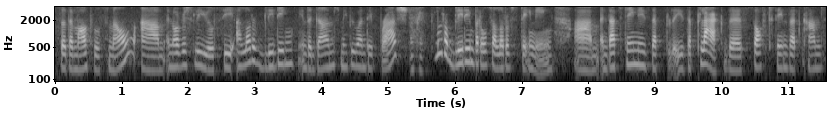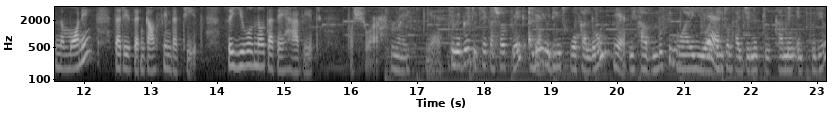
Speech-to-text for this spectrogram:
So the mouth will smell, um, and obviously you'll see a lot of bleeding in the gums. Maybe when they brush, Okay. it's a lot of bleeding, but also a lot of staining. Um, and that staining is the is the plaque, the soft thing that comes in the morning that is engulfing the teeth. So you will know that they have it for sure. Right. Yes. So we're going to take a short break. I know Yes. you didn't walk alone. Yes. We have Lucy Mwai, your Yes. dental hygienist, who's coming in studio.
